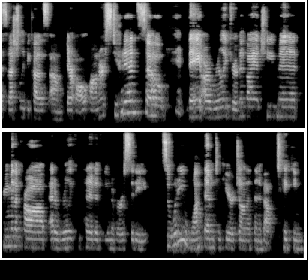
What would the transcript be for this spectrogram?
especially because um, they're all honor students. So they are really driven by achievement, cream of the crop at a really competitive university. So what do you want them to hear, Jonathan, about taking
